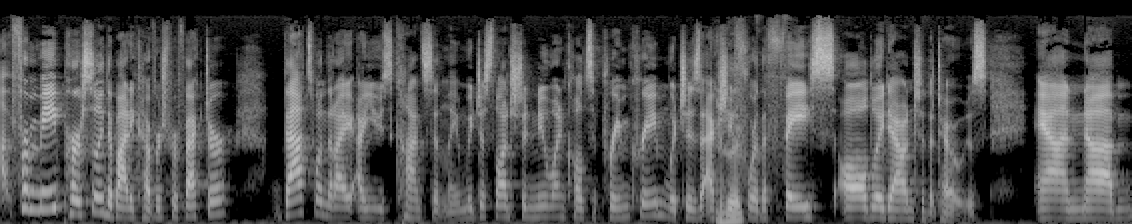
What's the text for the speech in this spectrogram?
Uh, for me personally, the body coverage perfector. That's one that I, I, use constantly. And we just launched a new one called Supreme Cream, which is actually for the face all the way down to the toes and um,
